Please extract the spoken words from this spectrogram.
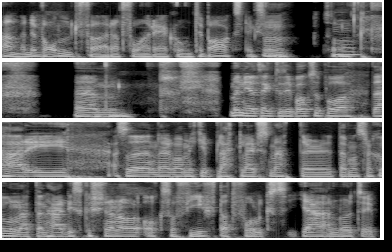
använder våld för att få en reaktion tillbaks. Liksom. Mm. Så. Men jag tänkte typ också på det här i, alltså när det var mycket Black Lives Matter demonstrationer, att den här diskussionen har också förgiftat folks hjärnor typ.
